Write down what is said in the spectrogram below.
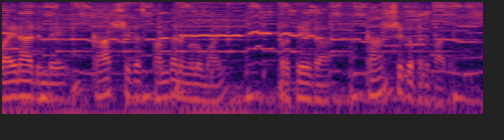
വയനാടിന്റെ കാർഷിക സ്പന്ദനങ്ങളുമായി പ്രത്യേക കാർഷിക പരിപാടി.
